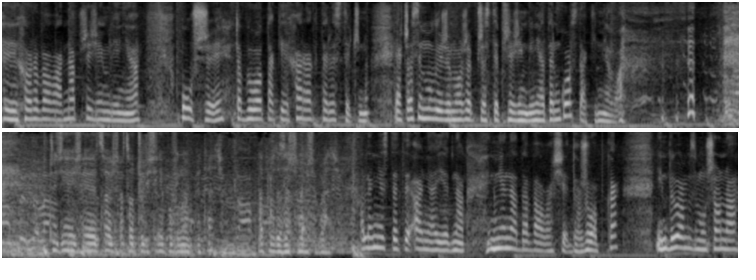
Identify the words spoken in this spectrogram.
y, chorowała na przeziębienia uszy, to było takie charakterystyczne. Ja czasem mówię, że może przez te przeziębienia ten głos taki miała. Czy dzieje się coś, o co oczywiście nie powinnam pytać? Naprawdę zaczynam się bać. Ale niestety Ania jednak nie nadawała się do żłobka i byłam zmuszona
